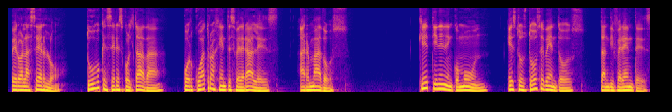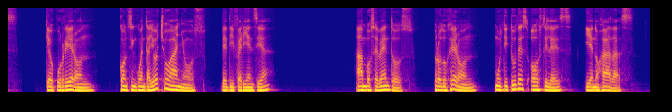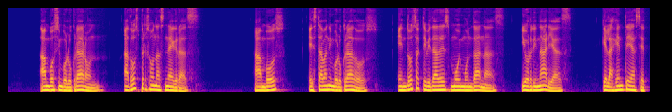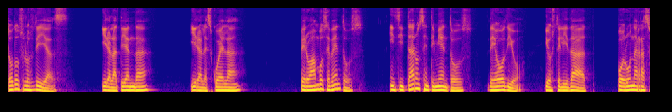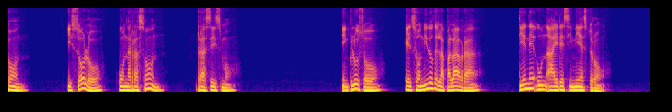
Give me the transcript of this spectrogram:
pero al hacerlo, tuvo que ser escoltada por cuatro agentes federales armados. ¿Qué tienen en común estos dos eventos tan diferentes que ocurrieron con 58 años de diferencia? Ambos eventos produjeron multitudes hostiles y enojadas. Ambos involucraron a dos personas negras. Ambos estaban involucrados en dos actividades muy mundanas y ordinarias que la gente hace todos los días. Ir a la tienda, ir a la escuela. Pero ambos eventos incitaron sentimientos de odio y hostilidad por una razón, y solo una razón, racismo. Incluso el sonido de la palabra tiene un aire siniestro,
